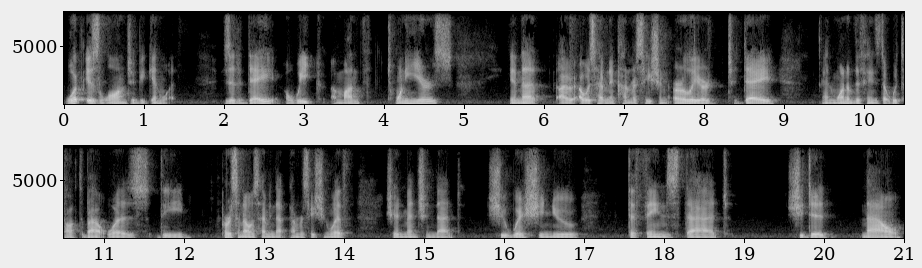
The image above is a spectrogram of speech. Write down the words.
What is long to begin with? Is it a day, a week, a month, 20 years? In that, I, I was having a conversation earlier today and one of the things that we talked about was the person I was having that conversation with. She had mentioned that she wished she knew the things that she did now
